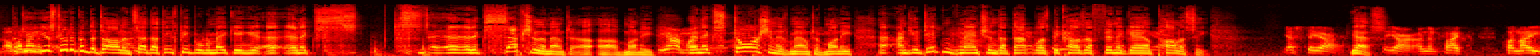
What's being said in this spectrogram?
Now, but you, you stood up in the Dáil and said that these people were making uh, an ex- an exceptional amount of, of money, Michael. an extortionate amount of money, uh, and you didn't mention that that Yes, was because are. of Fine Gael are. policy. Yes, they are. Yes, they are. And in fact, when I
